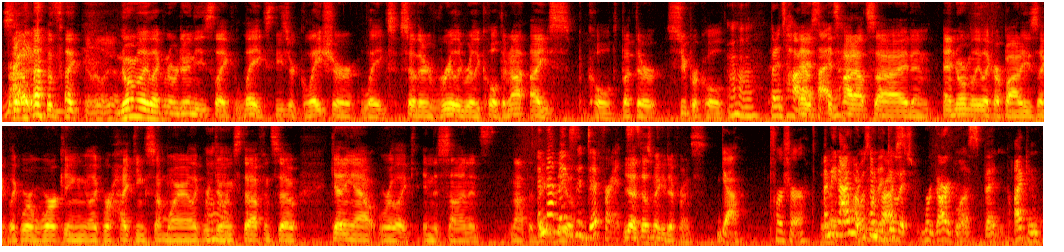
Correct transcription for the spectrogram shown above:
So Right. I was like, It really is. normally, like when we're doing these like lakes, these are glacier lakes, so they're really really cold. They're not ice cold, but they're super cold. But it's hot And outside. it's hot outside, and and normally like our bodies like like we're working, like we're hiking somewhere, like we're Uh-huh. doing stuff, and so getting out, we're like in the sun. It's not the And that deal. makes a difference. yeah, it does make a difference. Yeah, for sure. I mean, I would was want to do it regardless, but I can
